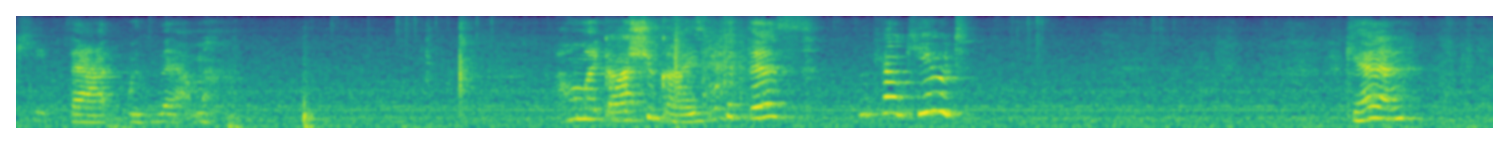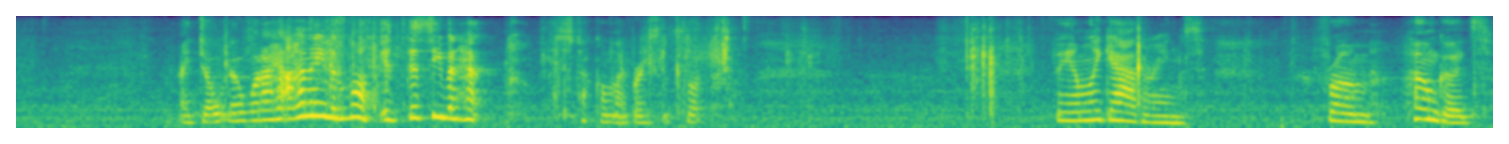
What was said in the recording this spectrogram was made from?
keep that with them. Oh my gosh, you guys, look at this. Look how cute. Again, I don't know what I, I haven't even looked. It, this even had, stuck on my bracelets, look. Family gatherings from Home Goods.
